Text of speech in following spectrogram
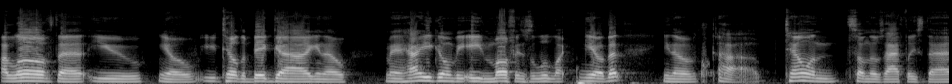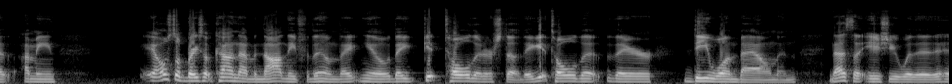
I love that you, you know, you tell the big guy, you know, man, how you to be eating muffins? A little like, you know, that, you know, uh, telling some of those athletes that, I mean, it also breaks up kind of that monotony for them. They, you know, they get told that they're stud. They get told that they're D1 bound, and that's the issue with it in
